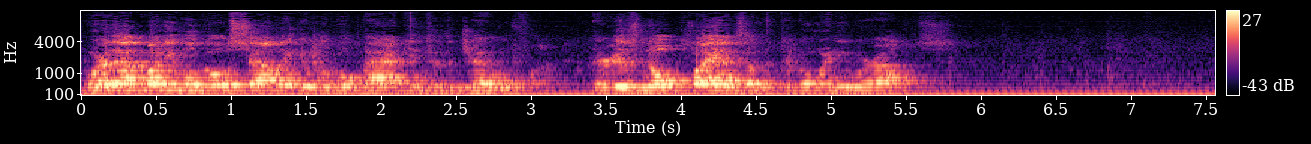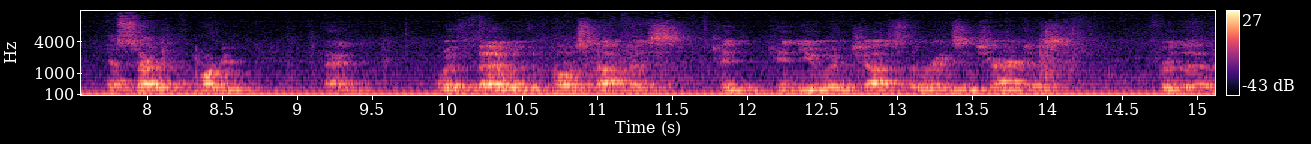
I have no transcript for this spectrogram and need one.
Where that money will go, Sally, it will go back into the general fund. There is no plans of it to go anywhere else. Yes, sir. Morgan, and with, uh, with the post office, can, can you adjust the rates and charges for the,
